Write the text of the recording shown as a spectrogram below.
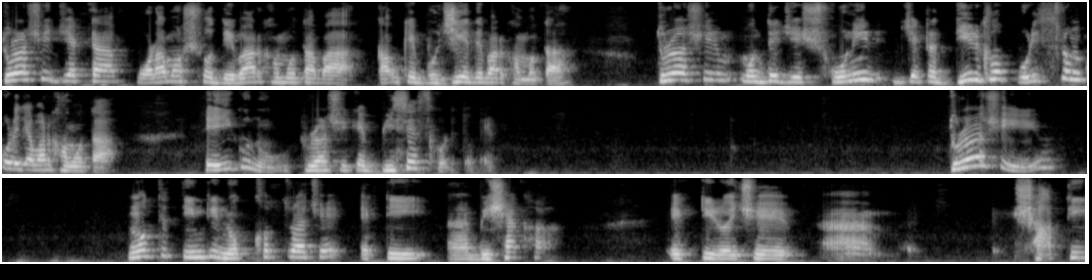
তুলারাশির যে একটা পরামর্শ দেবার ক্ষমতা বা কাউকে বুঝিয়ে দেবার ক্ষমতা তুলারাশির মধ্যে যে শনির যে একটা দীর্ঘ পরিশ্রম করে যাওয়ার ক্ষমতা এইগুলো তুলারাশিকে বিশেষ করে তোলে। তুলারাশির মধ্যে তিনটি নক্ষত্র আছে, একটি বিশাখা, একটি রয়েছে সাথী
